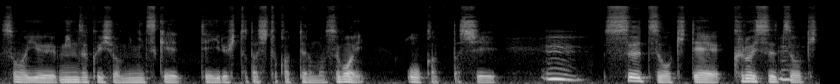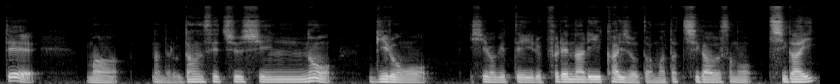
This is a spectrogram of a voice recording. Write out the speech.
そういう民族衣装を身につけている人たちとかっていうのもすごい多かったしうん。スーツを着て黒いスーツを着て、まあなんだろう男性中心の議論を広げているプレナリー会場とはまた違うその違い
